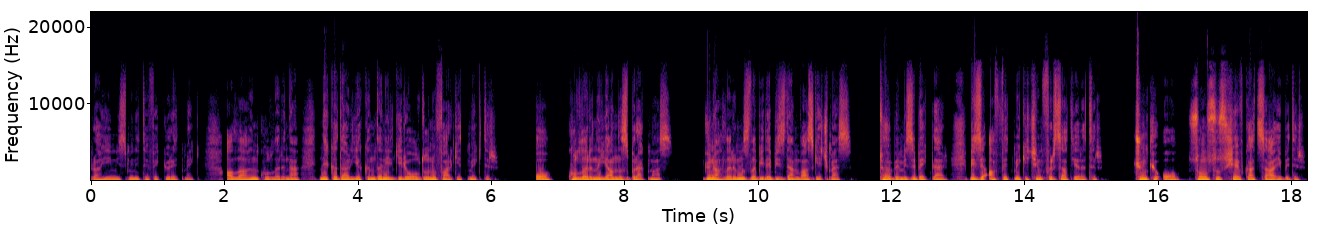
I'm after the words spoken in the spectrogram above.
Rahim ismini tefekkür etmek, Allah'ın kullarına ne kadar yakından ilgili olduğunu fark etmektir. O, kullarını yalnız bırakmaz. Günahlarımızla bile bizden vazgeçmez. Tövbemizi bekler, bizi affetmek için fırsat yaratır. Çünkü O sonsuz şefkat sahibidir.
